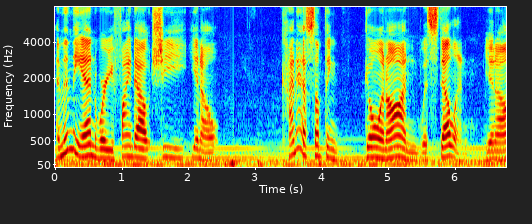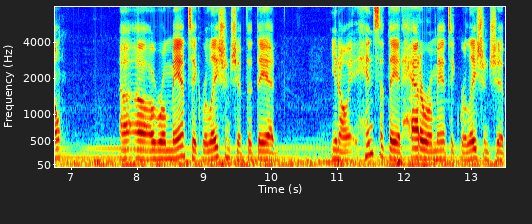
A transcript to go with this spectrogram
And then the end where you find out she, you know, kind of has something going on with Stellan, you know? A, a romantic relationship that they had, you know, it hints that they had had a romantic relationship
